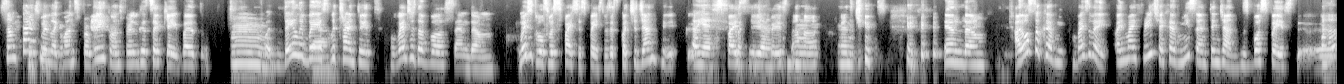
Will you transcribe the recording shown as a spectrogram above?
sometimes maybe like once per week, once per week, it's okay. But Mm. but daily base, Yeah. we try to eat vegetables and um, vegetables with spicy paste. With this gochujang, Oh, yes. spicy gochujang. paste. Uh-huh. Mm. And cute. and um, I also have, by the way, in my fridge I have miso and tenjan, this both paste uh, Uh-huh.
